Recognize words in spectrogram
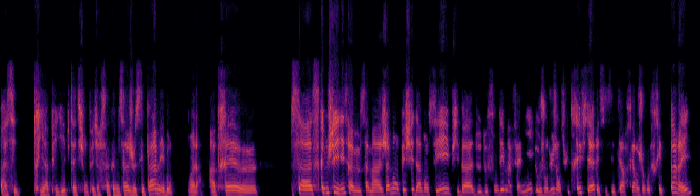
bah, c'est prix à payer, peut-être si on peut dire ça comme ça, je sais pas, mais bon, voilà. Après, euh, ça, comme je t'ai dit, ça, ça m'a jamais empêché d'avancer et puis bah de, de fonder ma famille. Aujourd'hui, j'en suis très fière et si c'était à refaire, je referais pareil.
